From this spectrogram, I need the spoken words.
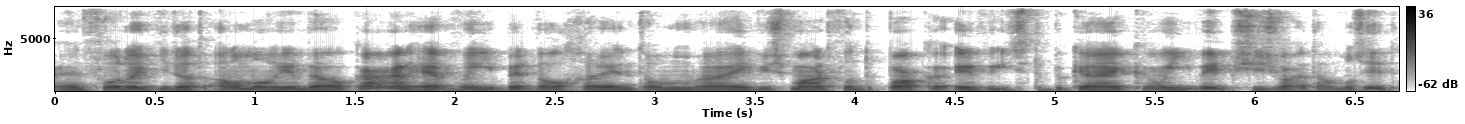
En voordat je dat allemaal weer bij elkaar hebt, want je bent wel gewend om eh, even je smartphone te pakken, even iets te bekijken, want je weet precies waar het allemaal zit.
